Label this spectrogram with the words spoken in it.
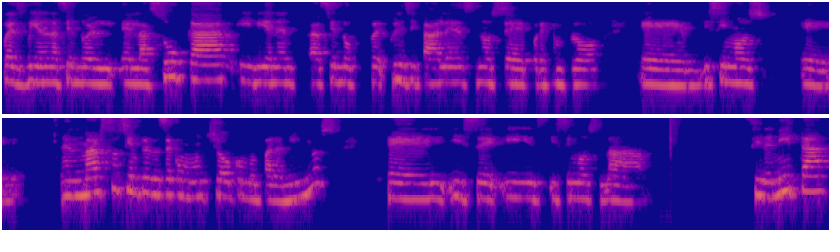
pues vienen haciendo el, el, azúcar y vienen haciendo principales, no sé, por ejemplo, eh, hicimos, eh, en marzo siempre se hace como un show como para niños, se, y hicimos la Sirenita,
